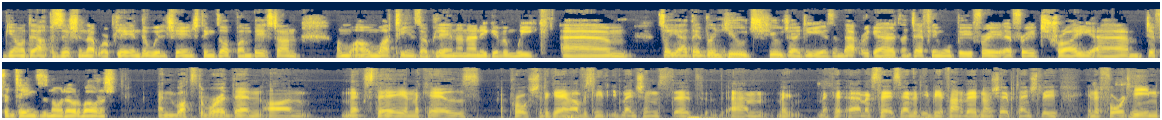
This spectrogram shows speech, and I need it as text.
you know the opposition that we're playing, they will change things up and based on, on, on what teams they're playing on any given week. Um, so yeah, they'll bring huge, huge ideas in that regard, and definitely won't be afraid afraid to try um, different things. There's no doubt about it. And what's the word then on McStay and McHale's approach to the game. Obviously, you've mentioned that um, uh, McStay saying that he'd be a fan of Aidan O'Shea potentially in at 14.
